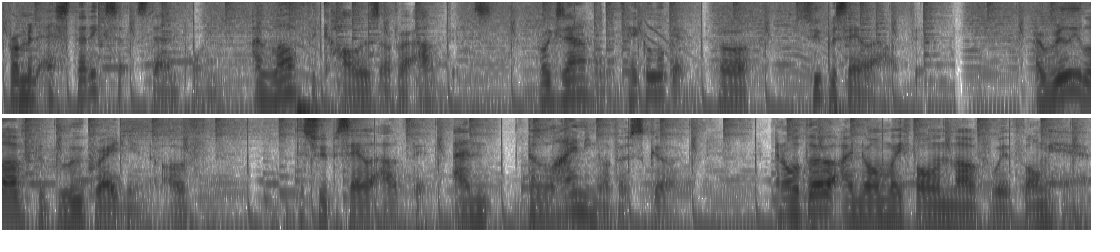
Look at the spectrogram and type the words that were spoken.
From an aesthetic standpoint, I love the colors of her outfits. For example, take a look at her Super Sailor outfit. I really love the blue gradient of the Super Sailor outfit and the lining of her skirt. And although I normally fall in love with long hair,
